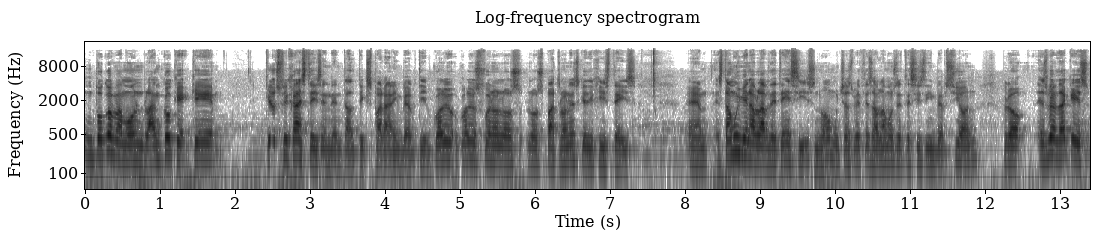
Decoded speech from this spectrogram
un poco, Ramón Blanco, ¿qué, qué, os fijasteis en Dentaltics para invertir? ¿Cuáles fueron los, los patrones que dijisteis? Em, está muy bien hablar de tesis, ¿no? Muchas veces hablamos de tesis de inversión, pero es verdad que es, eh,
